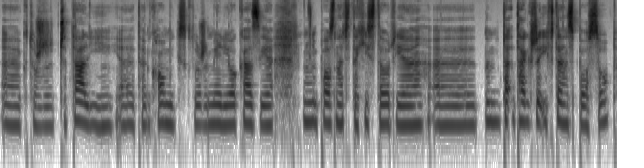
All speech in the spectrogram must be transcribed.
e, którzy czytali e, ten komiks, którzy mieli okazję mm, poznać tę historię także i w ten sposób.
